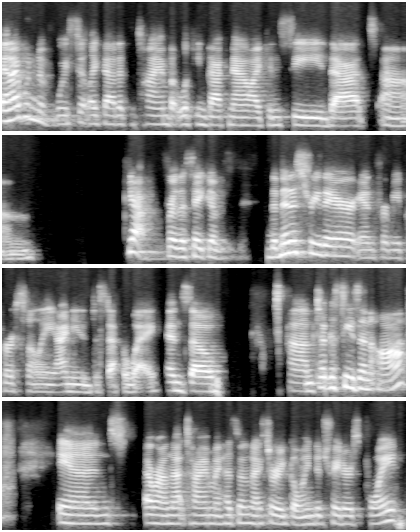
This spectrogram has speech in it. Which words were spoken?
and I wouldn't have voiced it like that at the time, but looking back now, I can see that um, yeah, for the sake of the ministry there and for me personally, I needed to step away. And so um, took a season off. And around that time, my husband and I started going to Traders Point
